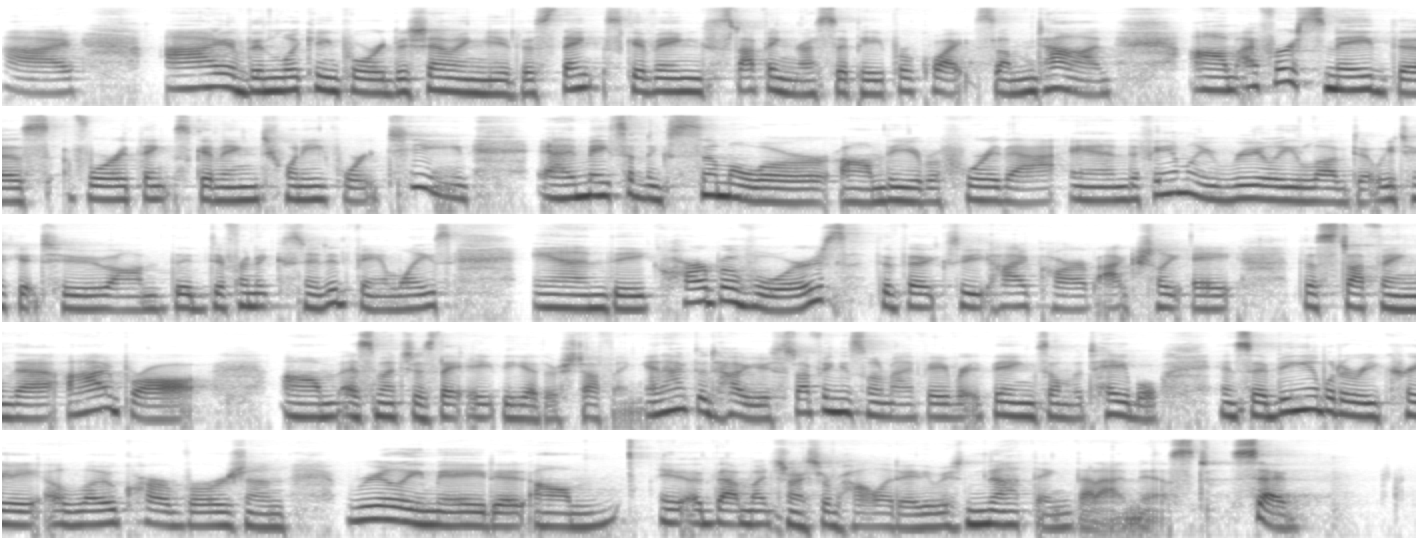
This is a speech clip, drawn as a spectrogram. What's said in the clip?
Hi, I have been looking forward to showing you this Thanksgiving stuffing recipe for quite some time. Um, I first made this for Thanksgiving 2014 and I made something similar um, the year before that and the family really loved it. We took it to um, the different extended families and the carbivores, the folks who eat high carb, actually ate the stuffing that I brought um, as much as they ate the other stuffing. And I have to tell you, stuffing is one of my favorite things on the table. And so being able to recreate a low carb version really made it, um, it that much nicer of a holiday. There was nothing that I missed. So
